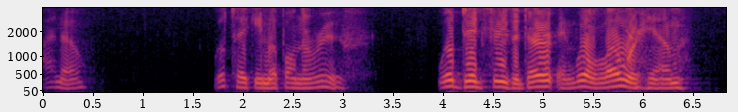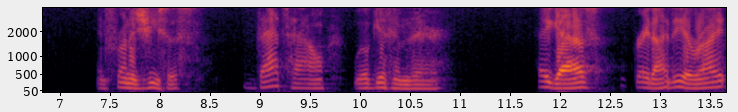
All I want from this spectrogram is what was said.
I know. We'll take him up on the roof. We'll dig through the dirt and we'll lower him in front of Jesus. That's how we'll get him there. Hey, guys, great idea, right?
